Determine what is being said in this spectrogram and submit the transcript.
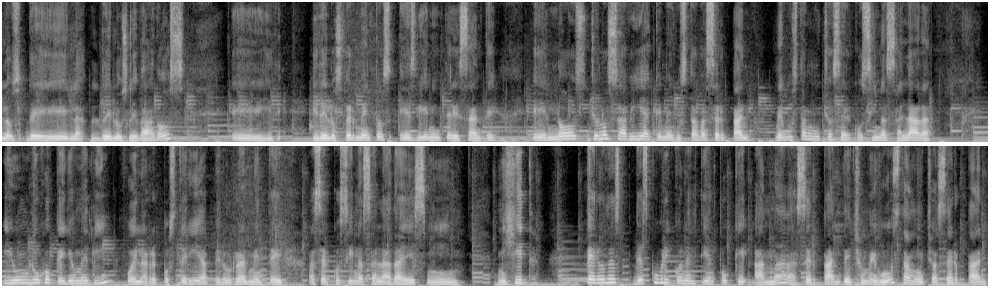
los, de, los levados eh, y de los fermentos es bien interesante. Eh, yo no sabía que me gustaba hacer pan. Me gusta mucho hacer cocina salada. Y un lujo que yo me di fue la repostería, pero realmente hacer cocina salada es mi, hit. Pero descubrí con el tiempo que amaba hacer pan. De hecho, me gusta mucho hacer pan.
